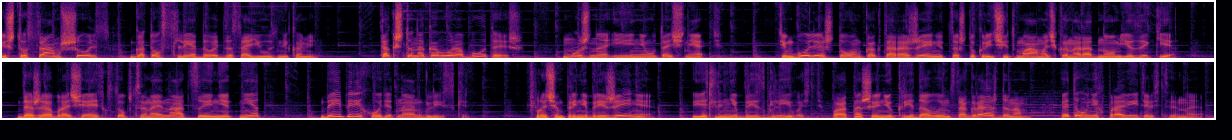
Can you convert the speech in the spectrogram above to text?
и что сам Шольц готов следовать за союзниками. Так что на кого работаешь, можно и не уточнять. Тем более, что он как-то роженится, что кричит «мамочка» на родном языке, даже обращаясь к собственной нации «нет-нет», да и переходит на английский. Впрочем, пренебрежение, если не брезгливость по отношению к рядовым согражданам, это у них правительственное –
